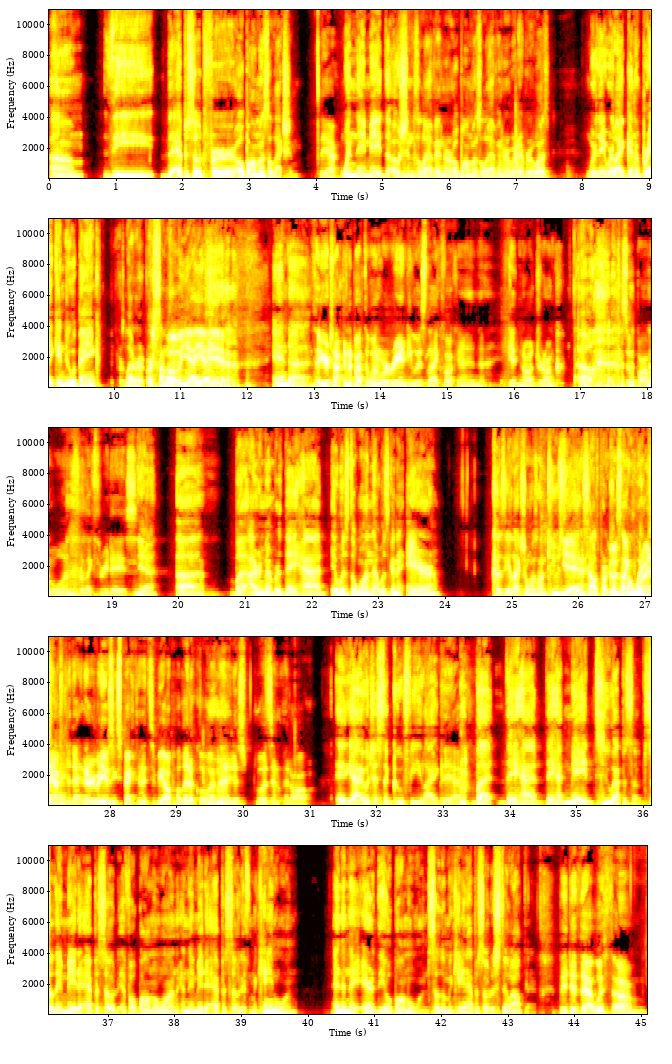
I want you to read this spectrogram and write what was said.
um, the the episode for Obama's election yeah when they made the Ocean's Eleven or Obama's Eleven or whatever it was, where they were like gonna break into a bank or, or something. oh yeah like- yeah yeah And uh, I thought you were talking about the one where Randy was like fucking getting all drunk oh. because Obama won for like three days. Yeah. Uh, but I remember they had, it was the one that was going to air because the election was on Tuesday and South Park comes out on right Wednesday. Mm-hmm. after that, and everybody was expecting it to be all political, and then it just wasn't at all. It- yeah, it was just a goofy, like, Yeah. but they had, they had made two episodes. So they made an episode if Obama won and they made an episode if McCain won. And then they aired the Obama one. So the McCain episode is still out there. They did that with um,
